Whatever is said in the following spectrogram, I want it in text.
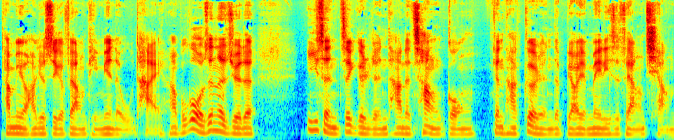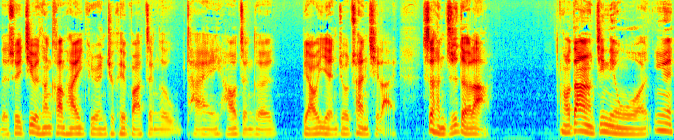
他没有，他就是一个非常平面的舞台啊。不过我真的觉得，Eason 这个人他的唱功跟他个人的表演魅力是非常强的，所以基本上靠他一个人就可以把整个舞台还有整个表演就串起来，是很值得啦。哦，当然今年我因为。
